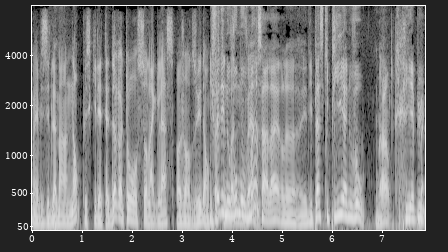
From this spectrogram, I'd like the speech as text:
Ben visiblement non, puisqu'il était de retour sur la glace aujourd'hui. Donc Il ça, fait des nouveaux mouvements, nouvelle. ça a l'air. là. Il y a des places qui plient à nouveau. Bon. Qui pliaient plus. Ben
